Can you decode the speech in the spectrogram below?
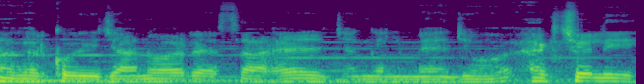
अगर कोई जानवर ऐसा है जंगल में जो एक्चुअली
